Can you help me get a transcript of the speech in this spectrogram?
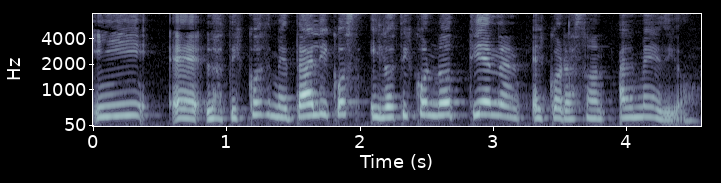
y eh, los discos metálicos y los discos no tienen el corazón al medio.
